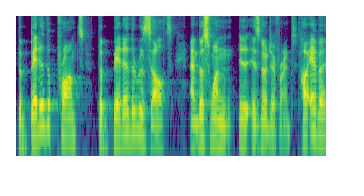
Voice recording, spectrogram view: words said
the better the prompt, the better the result, and this one is no different. However,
